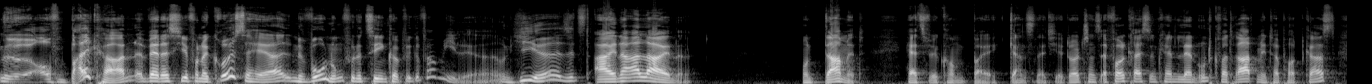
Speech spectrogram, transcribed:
Äh, auf dem Balkan wäre das hier von der Größe her eine Wohnung für eine zehnköpfige Familie. Und hier sitzt einer alleine. Und damit herzlich willkommen bei Ganz Nett hier, Deutschlands erfolgreichstem Kennenlernen und Quadratmeter-Podcast.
